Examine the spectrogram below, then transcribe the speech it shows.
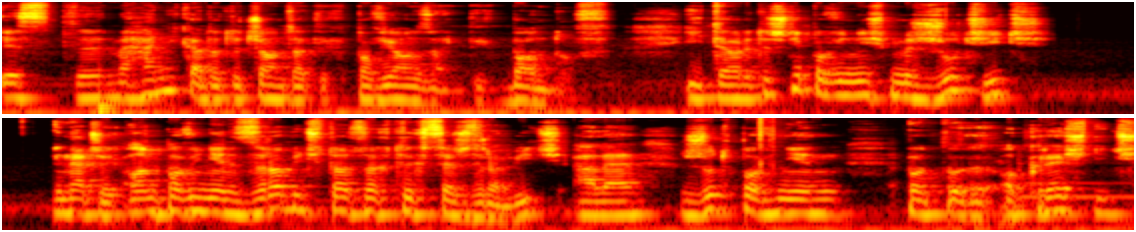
jest y, mechanika dotycząca tych powiązań, tych bondów. I teoretycznie powinniśmy rzucić, inaczej, on powinien zrobić to, co ty chcesz zrobić, ale rzut powinien po, po, określić,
